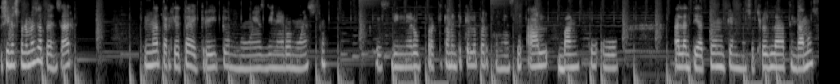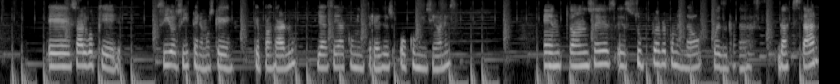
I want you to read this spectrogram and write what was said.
si nos ponemos a pensar, una tarjeta de crédito no es dinero nuestro, es dinero prácticamente que le pertenece al banco o a la entidad que nosotros la tengamos. Es algo que sí o sí tenemos que, pagarlo, ya sea con intereses o comisiones. Entonces es súper recomendado pues gastar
